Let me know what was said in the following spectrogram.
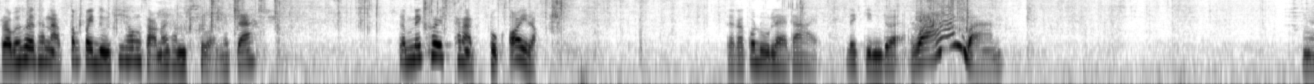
เราไม่เคยถนัดต้องไปดูที่ช่องสาวน้อยทำสวนนะจ๊ะแต่ไม่ค่อยถนัดปลูกอ้อยหรอก แต่เราก็ดูแลได้ ได้กินด้วย หวานหวานไง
